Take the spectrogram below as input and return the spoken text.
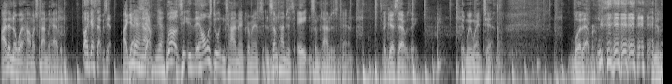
I didn't know what how much time we had with him. I guess that was it. I guess. Yeah, no, yeah. Well, see, they always do it in time increments, and sometimes it's eight, and sometimes it's ten. I guess that was eight, and we went ten. Whatever. You know.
